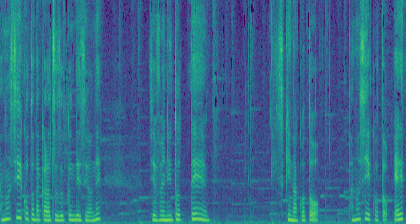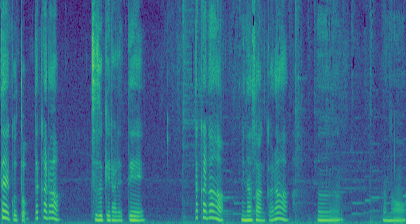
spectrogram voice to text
楽しいことだから続くんですよね。自分にとって好きなこと楽しいことやりたいことだから続けられてだから皆さんからうんあの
